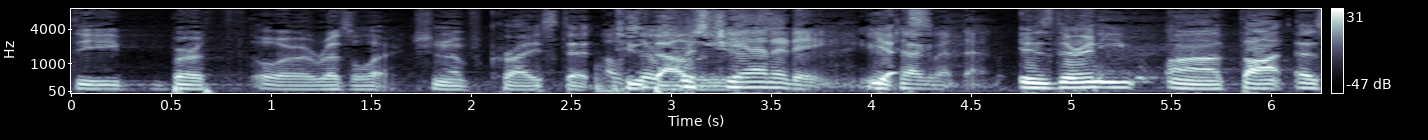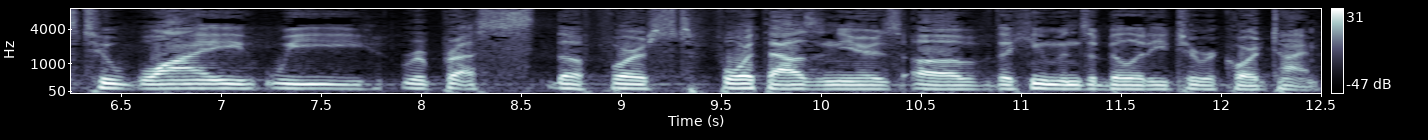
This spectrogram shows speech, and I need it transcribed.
the birth or resurrection of Christ at Oh, 2,000 so years. Christianity. You're yes. talking about that. Is there any uh, thought as to why we repress the first 4,000 years of the human's ability to record time?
